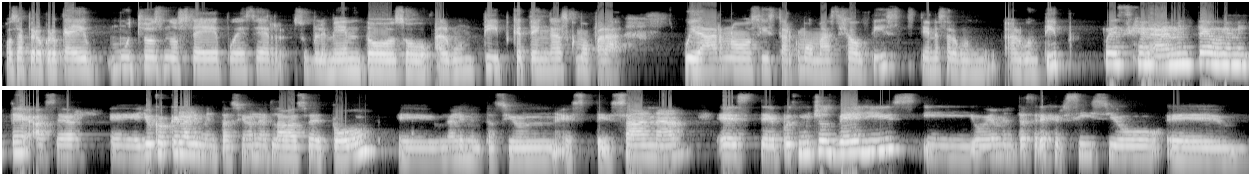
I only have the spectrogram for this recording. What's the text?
O sea, pero creo que hay muchos, no sé, puede ser suplementos o algún tip que tengas como para cuidarnos y estar como más healthy. ¿Tienes algún, algún tip? Pues generalmente, obviamente, hacer, eh, yo creo que la alimentación es la base de todo, eh, una alimentación este, sana, este, pues muchos veggies y obviamente hacer ejercicio. Eh,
